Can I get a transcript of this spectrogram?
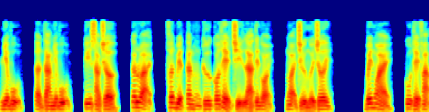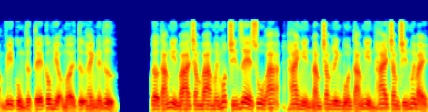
nhiệm vụ, ẩn tăng nhiệm vụ, kỹ xảo chờ, các loại, phân biệt căn cứ có thể chỉ là tên gọi, ngoại trừ người chơi. Bên ngoài, cụ thể phạm vi cùng thực tế công hiệu mời tự hành nếm thử. G tám nghìn ba trăm ba mươi mốt chín jesu a, hai nghìn năm trăm linh bốn, tám nghìn hai trăm chín mươi bảy.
